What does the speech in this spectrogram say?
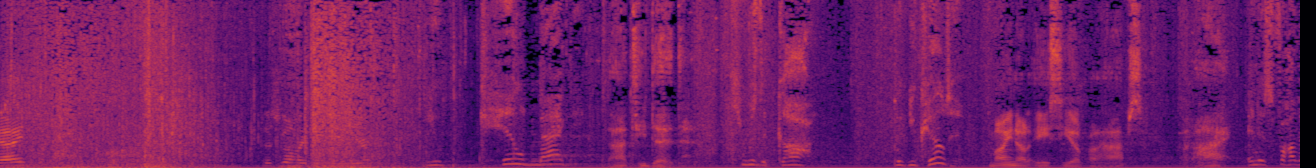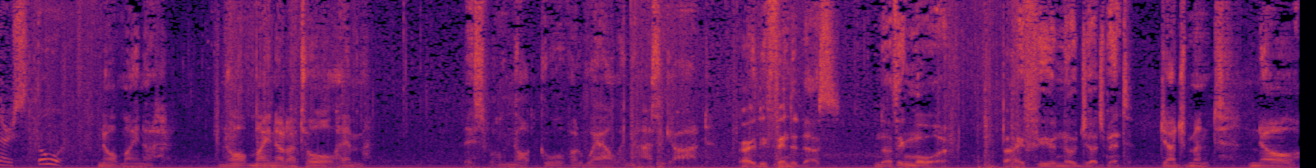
Okay. This is gonna make things easier. You killed Magni. That he did. He was a god. But you killed him. Minor Aesir, perhaps. But I, And his father is Thor. not minor. Not minor at all, him. This will not go over well in Asgard. I defended us. Nothing more. I fear no judgment. Judgment, no.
